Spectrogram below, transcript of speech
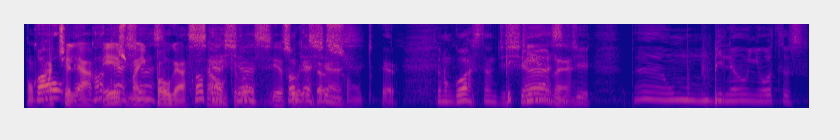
compartilhar qual a que é a mesma empolgação é a que, você sobre é a esse assunto, cara. Você não gosta tanto de Pequena. chance, de ah, um, um bilhão em outros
